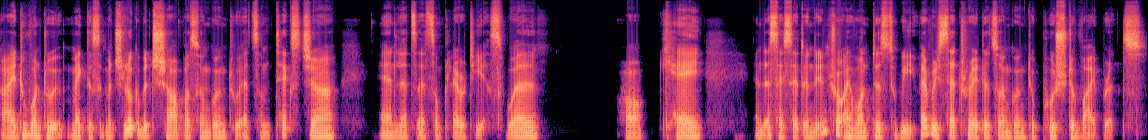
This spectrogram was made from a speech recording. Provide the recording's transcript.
I do want to make this image look a bit sharper, so I'm going to add some texture and let's add some clarity as well. Okay. And as I said in the intro, I want this to be very saturated, so I'm going to push the vibrance.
